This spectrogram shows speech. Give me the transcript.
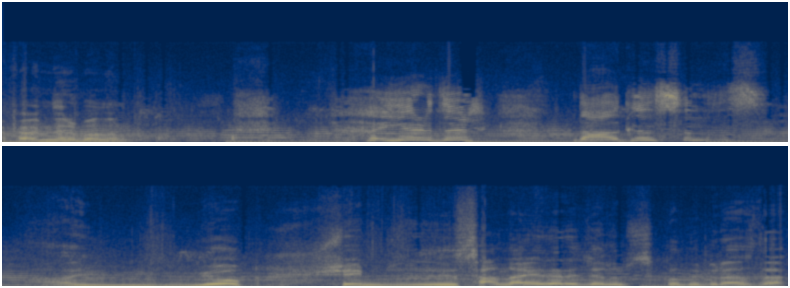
Efendim Neriman Hanım? Hayırdır? Dalgınsınız. Ay yok şey e, sandalyelere canım sıkıldı biraz da.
